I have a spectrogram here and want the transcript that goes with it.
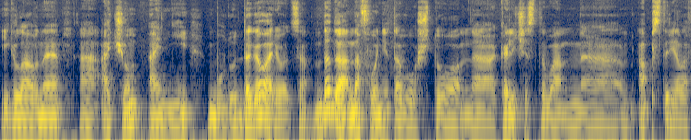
и главное, а, о чем они будут договариваться. Да-да, на фоне того, что а, количество а, обстрелов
